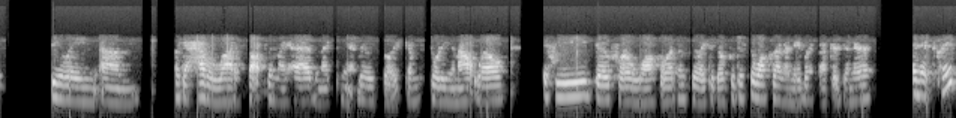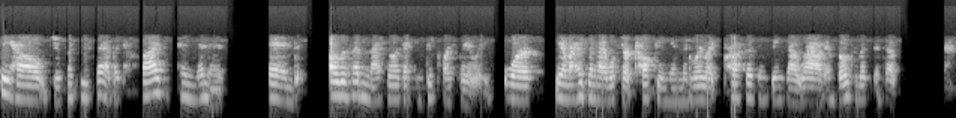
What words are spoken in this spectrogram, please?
feeling um, like I have a lot of thoughts in my head and I can't really feel like I'm sorting them out well. If we go for a walk, a lot of times we like to go for just a walk around our neighborhood after dinner. And it's crazy how, just like you said, like five to 10 minutes, and all of a sudden I feel like I can think more clearly. Or you know, my husband and I will start talking and then we're like processing things out loud and both of us end up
